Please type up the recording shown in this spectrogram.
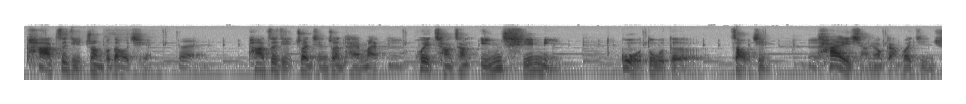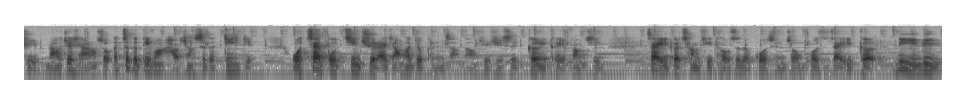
怕自己赚不到钱，对，怕自己赚钱赚太慢，嗯，会常常引起你过度的照进，太想要赶快进去，然后就想要说，呃，这个地方好像是个低点，我再不进去来讲的话，就可能涨上去。其实各位可以放心，在一个长期投资的过程中，或者在一个利率。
